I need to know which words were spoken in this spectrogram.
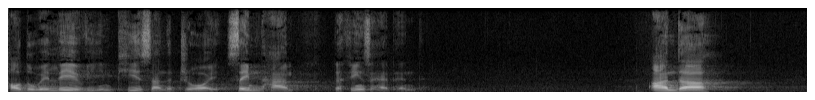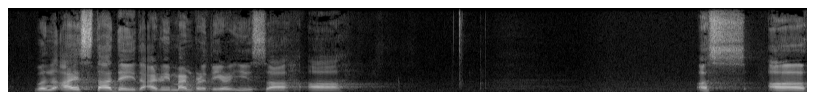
How do we live in peace and joy? Same time, the things happened. And uh, when I studied, I remember there is a, a, a, a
